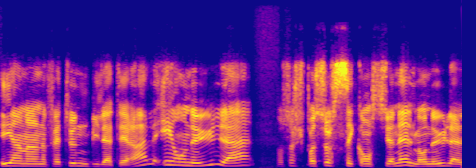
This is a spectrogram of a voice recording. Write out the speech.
et on en a fait une bilatérale et on a eu la, pour ça je suis pas sûr si c'est constitutionnel, mais on a eu la,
